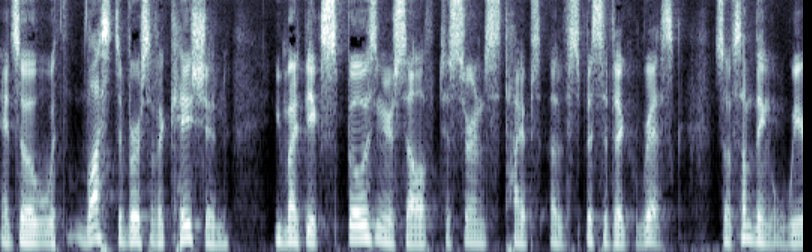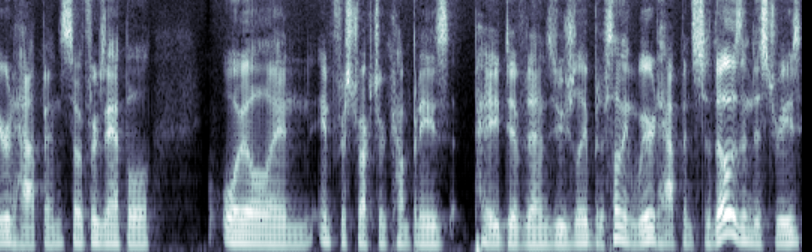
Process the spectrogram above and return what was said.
And so with less diversification, you might be exposing yourself to certain types of specific risk. So if something weird happens, so for example, oil and infrastructure companies pay dividends usually, but if something weird happens to those industries,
